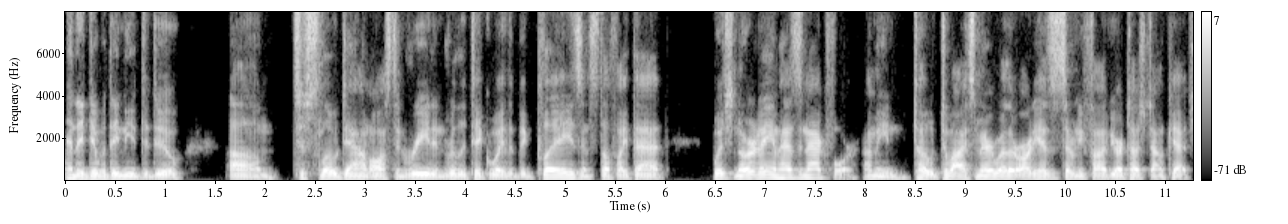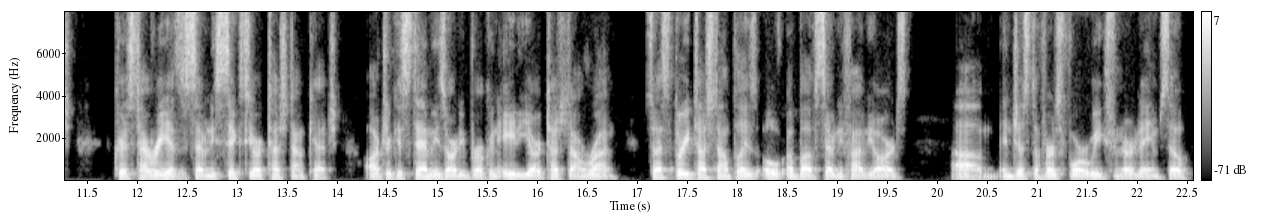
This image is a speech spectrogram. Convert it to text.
and they did what they needed to do um, to slow down Austin Reed and really take away the big plays and stuff like that, which Notre Dame has a knack for. I mean, to- Tobias Merriweather already has a 75 yard touchdown catch. Chris Tyree has a 76 yard touchdown catch. Audric Estime's already broken 80 yard touchdown run. So that's three touchdown plays over, above 75 yards um, in just the first four weeks for Notre Dame. So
